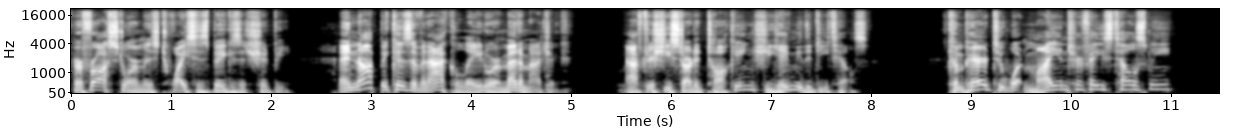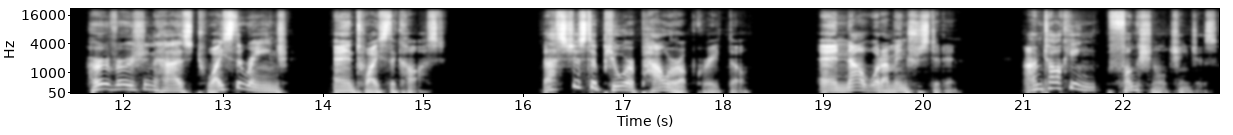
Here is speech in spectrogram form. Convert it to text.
Her Froststorm is twice as big as it should be, and not because of an accolade or meta magic. After she started talking, she gave me the details. Compared to what my interface tells me, her version has twice the range and twice the cost. That's just a pure power upgrade, though, and not what I'm interested in. I'm talking functional changes.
